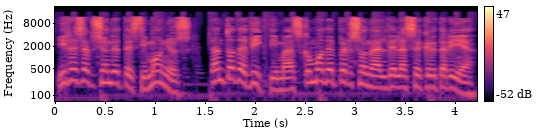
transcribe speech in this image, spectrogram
y recepción de testimonios, tanto de víctimas como de personal de la Secretaría.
